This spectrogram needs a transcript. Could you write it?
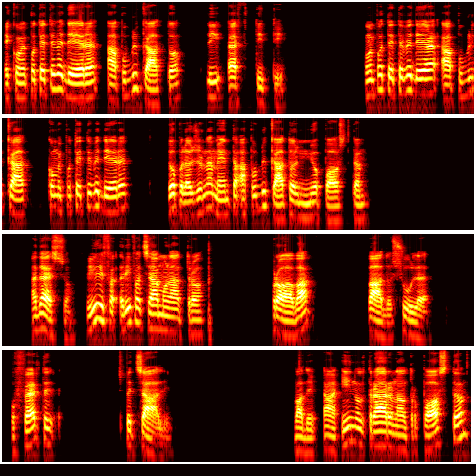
e come potete vedere ha pubblicato l'IFTT. Come potete vedere ha pubblicato, come potete vedere dopo l'aggiornamento ha pubblicato il mio post. Adesso rifa rifacciamo un'altra prova, vado sulle offerte speciali, vado a inoltrare un altro post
